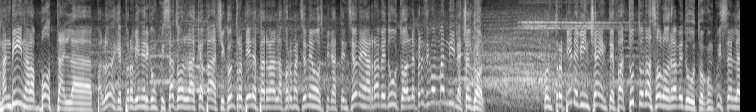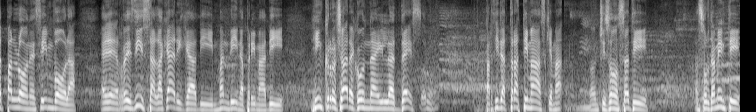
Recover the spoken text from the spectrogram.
Mandina la botta, il pallone che però viene riconquistato al Capaci, contropiede per la formazione ospite, attenzione a Raveduto, alle prese con Mandina, c'è il gol. Contropiede vincente, fa tutto da solo Raveduto, conquista il pallone, si invola e resiste alla carica di Mandina prima di incrociare con il destro. Partita a tratti maschia ma non ci sono stati assolutamente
